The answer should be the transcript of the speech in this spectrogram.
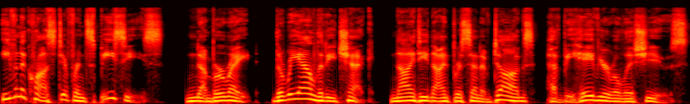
even across different species. Number 8. The Reality Check 99% of dogs have behavioral issues.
